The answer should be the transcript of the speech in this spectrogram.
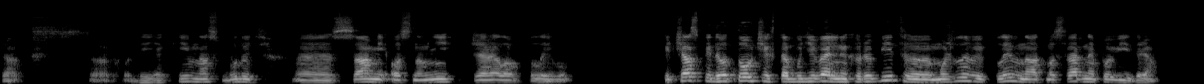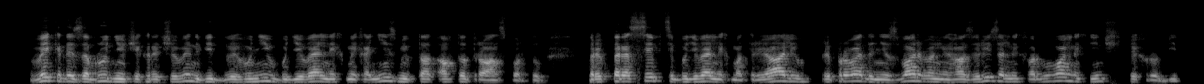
Так, заходи, які в нас будуть е, самі основні джерела впливу. Під час підготовчих та будівельних робіт е, можливий вплив на атмосферне повітря, викиди забруднюючих речовин від двигунів будівельних механізмів та автотранспорту, при пересипці будівельних матеріалів, при проведенні зварювальних, газорізальних, фарбувальних і інших робіт.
